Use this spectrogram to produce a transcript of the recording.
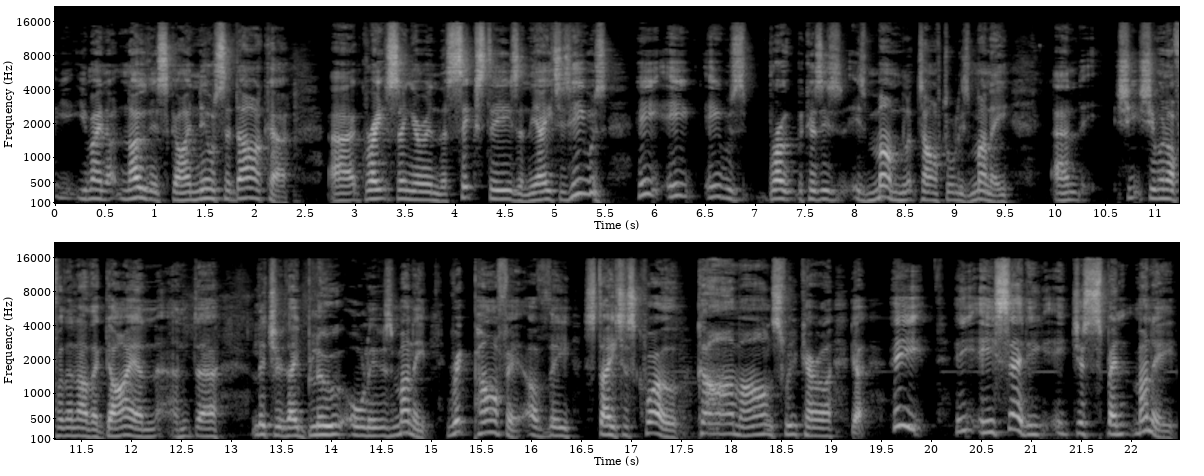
you may not know this guy, Neil Sedaka, uh, great singer in the 60s and the 80s. He was he he he was broke because his his mum looked after all his money, and she she went off with another guy, and and uh, literally they blew all of his money. Rick Parfitt of the Status Quo, come on, sweet Caroline, yeah, he he he said he he just spent money.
